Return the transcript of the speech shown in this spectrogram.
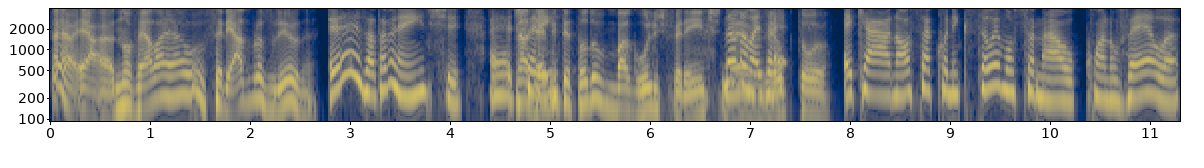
É, é, a novela é o seriado brasileiro, né? É, exatamente. É, a Não, diferença... deve ter todo um bagulho diferente, Não, né? não, mas eu é- que tô. é que a nossa conexão emocional com a novela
